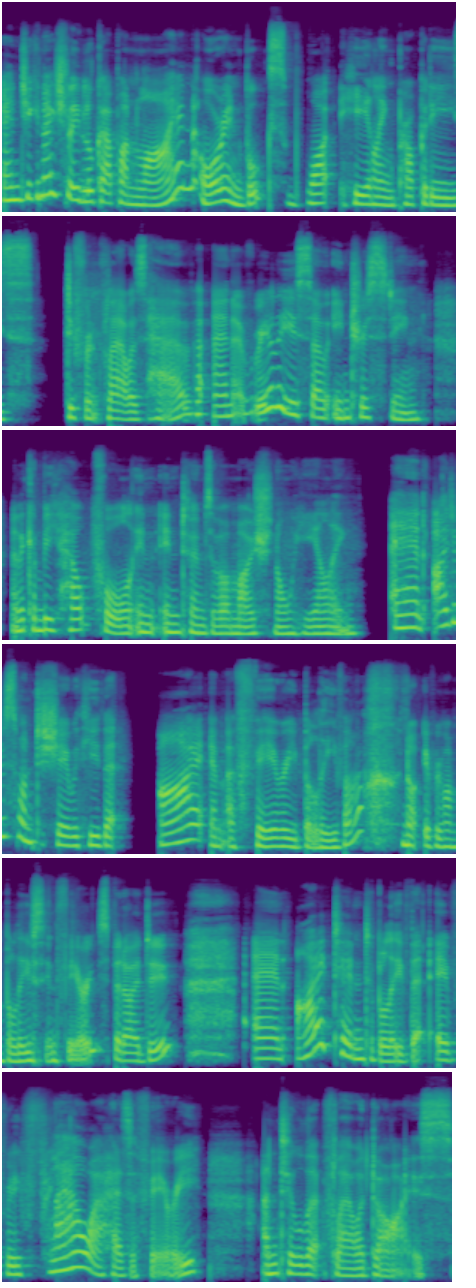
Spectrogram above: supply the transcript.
and you can actually look up online or in books what healing properties different flowers have. And it really is so interesting and it can be helpful in, in terms of emotional healing. And I just want to share with you that I am a fairy believer. Not everyone believes in fairies, but I do. And I tend to believe that every flower has a fairy until that flower dies.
